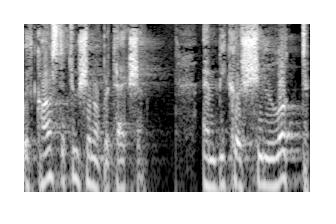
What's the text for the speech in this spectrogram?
with constitutional protection. And because she looked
